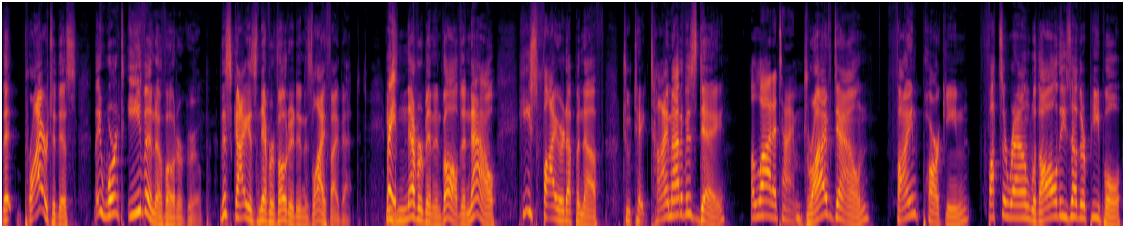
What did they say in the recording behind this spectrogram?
that prior to this they weren't even a voter group. This guy has never voted in his life, I bet. He's Right. never been involved and now he's fired up enough to take time out of his day A lot of time. drive down, find parking, futz around with all these other people,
